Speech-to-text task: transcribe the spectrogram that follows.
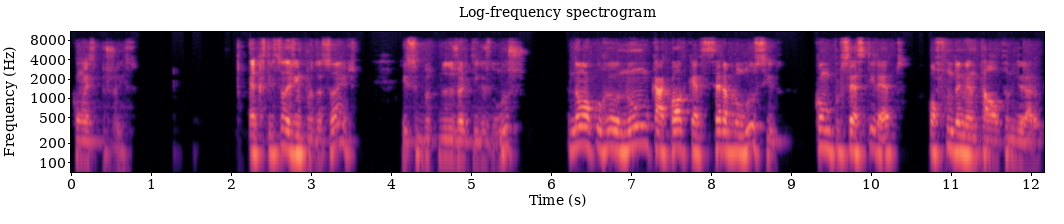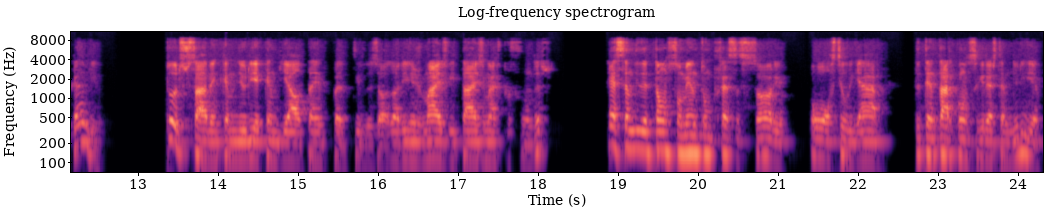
com esse prejuízo. A restrição das importações, e sobretudo dos artigos de luxo, não ocorreu nunca a qualquer cérebro lúcido como processo direto ou fundamental para melhorar o câmbio. Todos sabem que a melhoria cambial tem de origens mais vitais e mais profundas. Essa medida é tão somente um processo acessório ou auxiliar de tentar conseguir esta melhoria.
